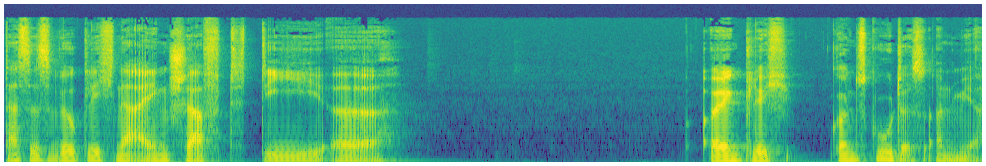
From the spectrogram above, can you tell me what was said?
Das ist wirklich eine Eigenschaft, die äh, eigentlich ganz gut ist an mir.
